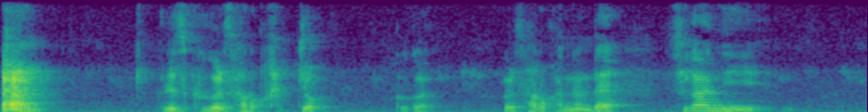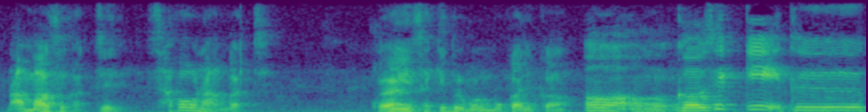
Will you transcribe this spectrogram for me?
그래서 그걸 사러 갔죠. 그걸 그걸 사러 갔는데 시간이 남아서 갔지 사고는 안 갔지. 고양이 새끼 들고는 못 가니까. 어, 어, 어. 그 새끼 그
